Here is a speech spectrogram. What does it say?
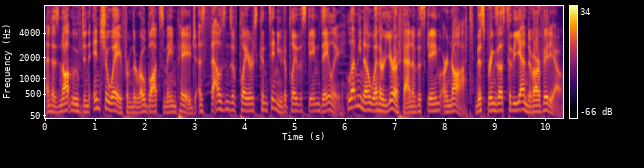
and has not moved an inch away from the Roblox main page as thousands of players continue to play this game daily. Let me know whether you're a fan of this game or not. This brings us to the end of our video.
